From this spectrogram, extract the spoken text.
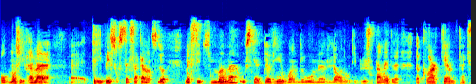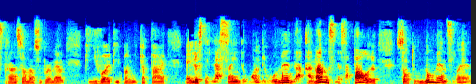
moi, j'ai vraiment euh, tripé sur cette séquence-là, mais c'est du moment où ce qu'elle devient Wonder Woman. Là, au début, je vous parlais de, Clark Kent quand il se transforme en Superman, puis il vole, puis il pogne l'hélicoptère. Mais là, c'était la scène de Wonder Woman. Elle commence, là, ça part, là. Ils sont au No Man's Land,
